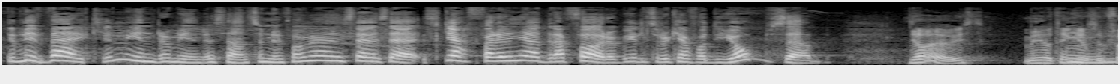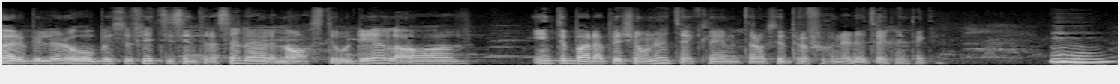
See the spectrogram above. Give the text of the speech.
Det blir verkligen mindre och mindre sant. Så nu får man istället säga, skaffa en jädra förebild så du kan få ett jobb sen. Ja, ja visst. Men jag tänker mm. att förebilder och hobbys och fritidsintressen är en asstor del av inte bara personlig utveckling utan också professionell utveckling. Tänker jag. Mm.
